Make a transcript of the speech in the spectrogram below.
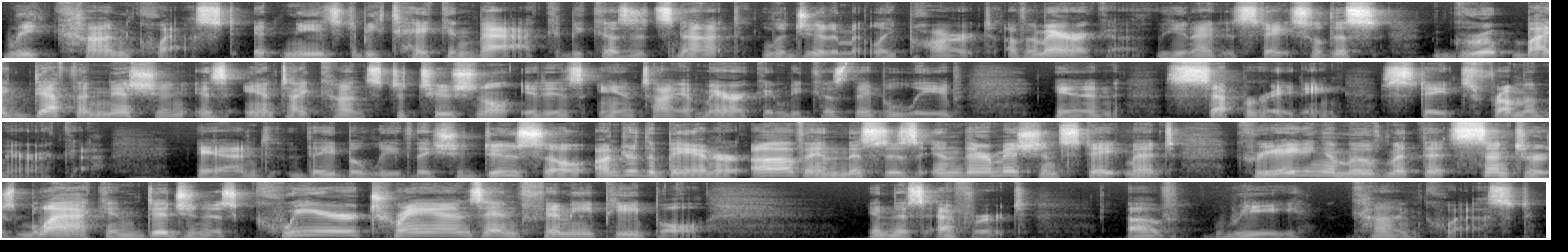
reconquest. It needs to be taken back because it's not legitimately part of America, the United States. So this group, by definition, is anti constitutional. It is anti American because they believe in separating states from America. And they believe they should do so under the banner of, and this is in their mission statement, creating a movement that centers black, indigenous, queer, trans, and femi people in this effort of reconquest.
